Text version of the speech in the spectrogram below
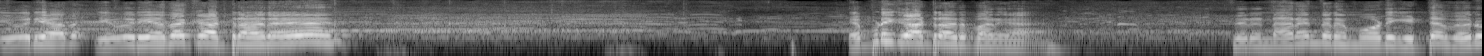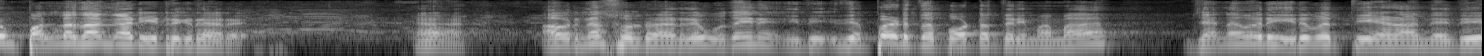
இவர் எதை இவர் எதை காட்டுறாரு? எப்படி காட்டுறாரு பாருங்க. திரு நரேந்திர மோடி கிட்ட வெறும் பல்ல தான் காட்டிட்டு இருக்கிறாரு. ஆ, அவர் என்ன சொல்றாரு? உதய இது இது எப்ப எடுத்த போட்டோ தெரியுமாமா ஜனவரி இருபத்தி ஏழாம் தேதி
